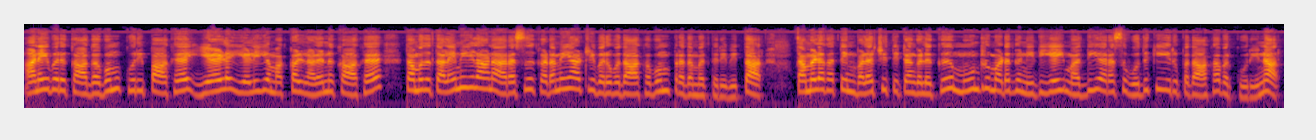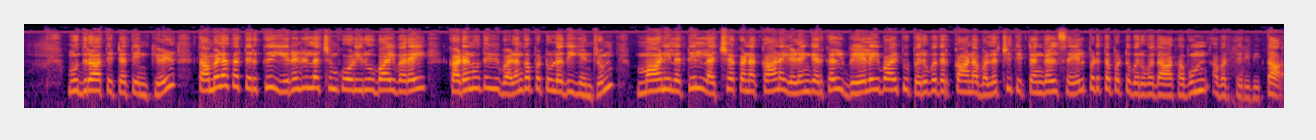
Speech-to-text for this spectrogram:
அனைவருக்காகவும் குறிப்பாக ஏழை எளிய மக்கள் நலனுக்காக தமது தலைமையிலான அரசு கடமையாற்றி வருவதாகவும் பிரதமர் தெரிவித்தார். தமிழகத்தின் வளர்ச்சித் திட்டங்களுக்கு மூன்று மடங்கு நிதியை மத்திய அரசு ஒதுக்கியிருப்பதாக அவர் கூறினார். முத்ரா திட்டத்தின் கீழ் தமிழகத்திற்கு இரண்டு லட்சம் கோடி ரூபாய் வரை கடனுதவி வழங்கப்பட்டுள்ளது என்றும் மாநிலத்தில் லட்சக்கணக்கான இளைஞர்கள் வேலைவாய்ப்பு பெறுவதற்கான வளர்ச்சித் திட்டங்கள் செயல்படுத்தப்பட்டு வருவதாகவும் அவர் தெரிவித்தார்.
